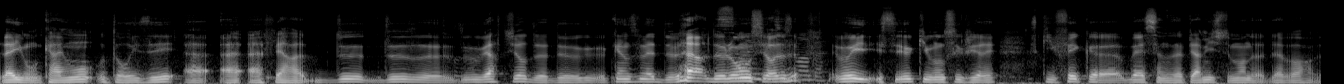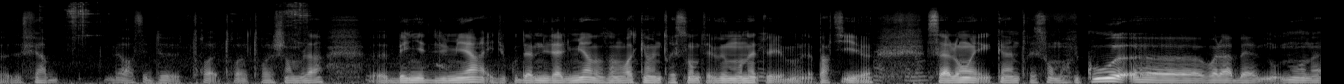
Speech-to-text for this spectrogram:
Là, ils m'ont carrément autorisé à, faire deux, deux, ouvertures de, 15 mètres de, large, de long. Sur... Oui, c'est eux qui m'ont suggéré. Ce qui fait que ben, ça nous a permis justement d'avoir, de faire alors ces deux, trois, trois, trois chambres-là, euh, baignées de lumière, et du coup d'amener la lumière dans un endroit quand même très sombre. Tu as vu mon atelier, la partie euh, salon est quand même très sombre. Du coup, euh, voilà, ben, nous on, a,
